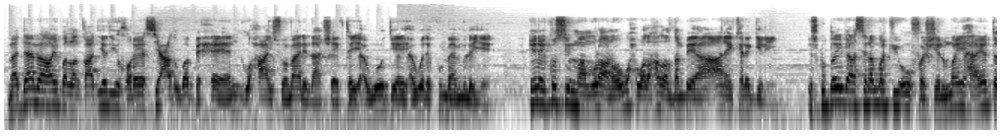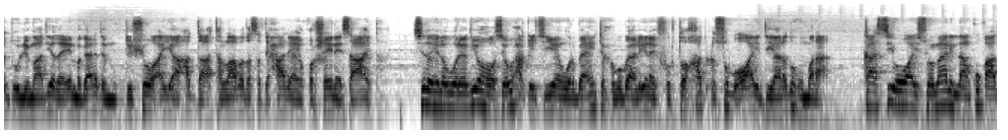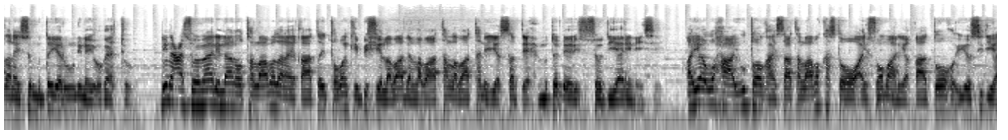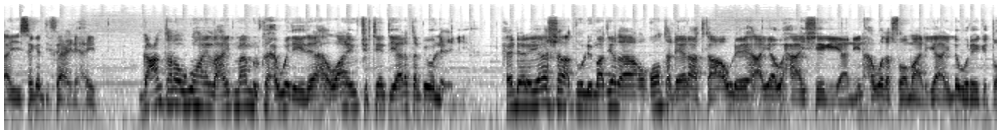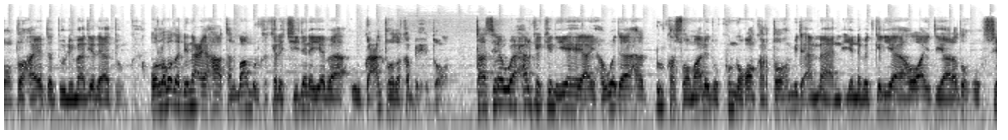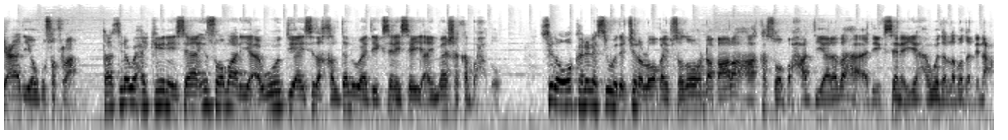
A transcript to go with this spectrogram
maadaama ay ballanqaadyadii hore si cad uga baxeen waxa ay somalilan sheegtay awooddii ay hawada ku maamulayeen inay ku sii maamulaan oo wax wadahadal dambe ah aanay kala gelin iskudaygaasina markii uu fashilmay hay'adda duulimaadyada ee magaalada muqdisho ayaa hadda tallaabada saddexaad ee ay qorshaynaysaa ay tahay. Sida ilawareedyo hoose u xaqiijiyeen warbaahinta xugugaal inay furto khad cusub oo ay diyaaraduhu maraan kaasi oo ay somalilan ku qaadanayso muddo yaruun inay ogaato. Dhinaca somalilan oo tallaabadan ay qaaday tobankii bishii labaad ee labaatan labaatan iyo saddex muddo dheer isu soo diyaarinaysay ayaa waxa ay u toog haysaa tallaabo kasta oo ay soomaaliya qaado iyo sidii ay isaga difaaci lahayd. Gacantana ugu hayn lahayd maamulka hawadeeda oo aanay u jirteen diyaarad dambe oo la celiya. Xeedheerayaasha duulimaadyada aqoonta dheeraadka ah u leh ayaa waxa ay sheegayaan in hawada soomaaliya ay la wareegi doonto hay'adda duulimaadyada adduunka oo labada dhinac ee haatan maamulka kala jiidanayaba uu gacantooda ka bixi doono taasina waa xalka keliya ee ay hawada dhulka soomaalidu ku noqon karto mid ammaan iyo nabadgelyo ah oo ay diyaaraduhu si caadiya ugu safraan. Taasina waxay keenaysaa in soomaaliya awooddii ay sida khaldan u adeegsanaysay ay meesha ka baxdo. Sida oo kalena si wada jira loo qaybsado dhaqaalaha ka soo baxa diyaaradaha adeegsanaya hawada labada dhinac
